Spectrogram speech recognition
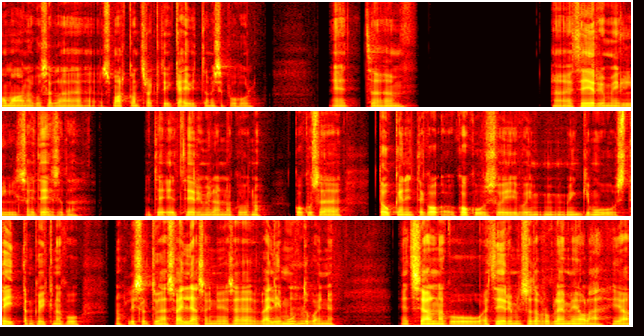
oma nagu selle smart contract'i käivitamise puhul et ähm, äh, Ethereumil sa ei tee seda. et Ethereumil on nagu noh, kogu see tokenite ko- kogus või, või mingi muu state on kõik nagu noh, lihtsalt ühes väljas on ju ja see väli muutub, on ju. et seal nagu Ethereumil seda probleemi ei ole ja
